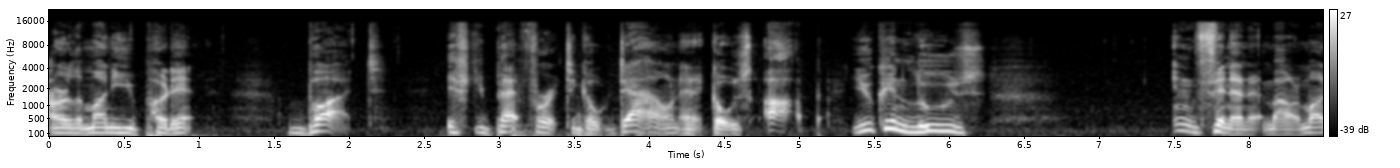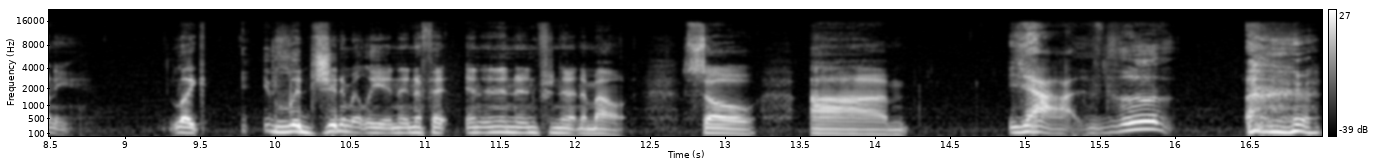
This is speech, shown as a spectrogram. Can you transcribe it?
or the money you put in. But if you bet for it to go down and it goes up, you can lose infinite amount of money, like legitimately an infinite, an infinite amount. So, um, yeah, the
